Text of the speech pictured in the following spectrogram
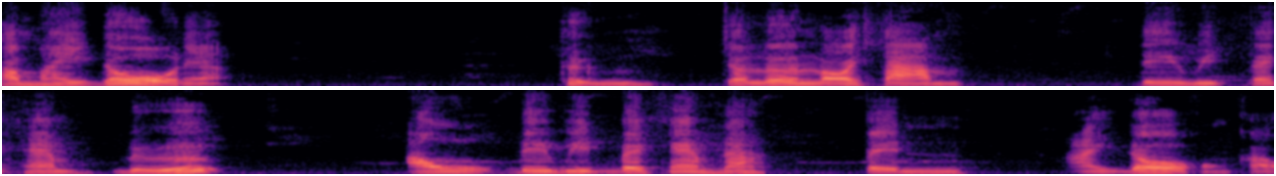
ทำไมโดเนี่ย ถึงเจริญรอยตามเดวิดแบ็คแฮมหรือเอาเดวิดแบ็คแฮมนะ เป็นไอดอลของเขา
